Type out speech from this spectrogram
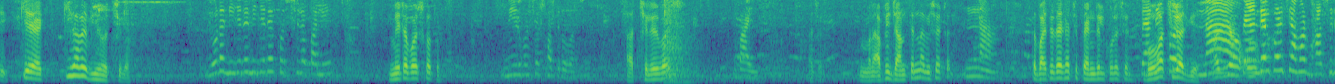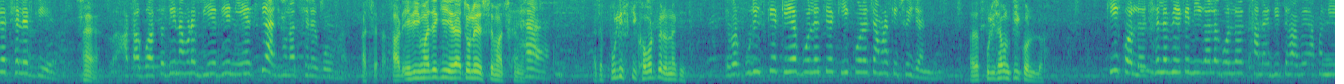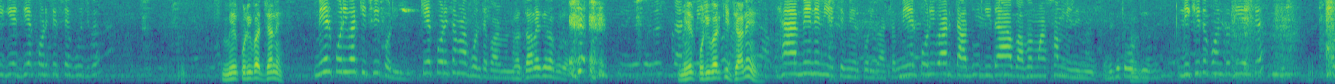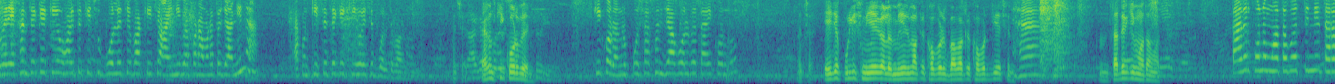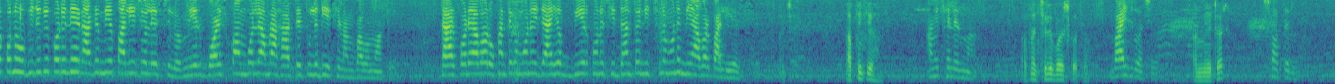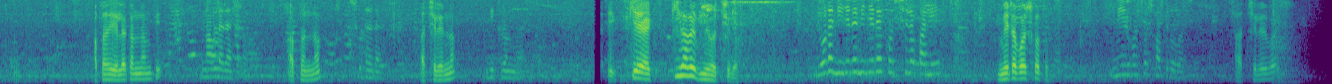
এ, কে- কীভাবে বিয়ে হচ্ছিল? ওটা নিজেরা নিজেরাই করছিল পালিয়ে। মেয়েটা বয়স কত? মেয়ের বছর সতেরো বছর। আর ছেলের বয়স? বাইশ। আচ্ছা মানে আপনি জানতেন না বিষয়টা? না। তো বাড়িতে দেখা যাচ্ছে প্যান্ডেল করেছেন। বৌভাত ছিল আজকে? না প্যান্ডেল করেছে আমার ভাসুরের ছেলের বিয়ে। হ্যাঁ। গতদিন আমরা বিয়ে দিয়ে নিয়ে এসেছি আজকে ওনার ছেলের বৌভাত আচ্ছা আর এরই মাঝে কি এরা চলে এসছে মাঝখানে? হ্যাঁ। আচ্ছা পুলিশ কি খবর পেল নাকি? এবার পুলিশকে কে বলেছে কি করেছে আমরা কিছুই জানি না। আচ্ছা পুলিশ এখন কি করল? কি করল? ছেলে মেয়েকে নিয়ে গেল বলল থানায় দিতে হবে এখন নিয়ে গিয়ে যে করেছে সে বুঝবে। মেয়ের পরিবার জানে? মেয়ের পরিবার কিছুই করিনি। কে করেছে আমরা বলতে পারব না। জানে কিনা পুরো? মেয়ের পরিবার কি জানে? হ্যাঁ মেনে নিয়েছে মেয়ের পরিবার সব। মেয়ের পরিবার দাদু দিদা বাবা মা সব মেনে নিয়েছে। লিখিত পর্যন্ত দিয়েছে। এবার এখান থেকে কেউ হয়তো কিছু বলেছে বা কিছু আইনি ব্যাপার আমরা তো জানি না। এখন কিসে থেকে কি হয়েছে বলতে পারব না। আচ্ছা এখন কি করবেন? কি আমরা প্রশাসন যা বলবে তাই করব। আচ্ছা এই যে পুলিশ নিয়ে গেল মেয়ের মাকে খবর বাবাকে খবর দিয়েছেন? হ্যাঁ। তাদের কি মতামত? তাদের কোনো মতামত নেই তারা কোনো অভিযোগই করেনি। এর আগে মেয়ে পালিয়ে চলে এসেছিল। মেয়ের বয়স কম বলে আমরা হাতে তুলে দিয়েছিলাম বাবা মাকে। তারপরে আবার ওখান থেকে মনে হয় যাই হোক বিয়ের কোনো সিদ্ধান্ত নিচ্ছিল মনে মেয়ে আবার পালিয়ে এসছে। আচ্ছা আপনি কে হন? আমি ছেলের মা। আপনার ছেলে বয়স কত? বাইশ বছর। আর মেয়েটার? সতেরো। আপনাদের এলাকার নাম কি? নবলা দাস আপনার নাম? সুধা দাস। আর ছেলের নাম? বিক্রম দাস। কে- কীভাবে বিয়ে হচ্ছিল? ওটা নিজেরা নিজেরাই করছিল পালিয়ে। মেয়েটা বয়স কত? মেয়ের বয়স সতেরো বছর। আর ছেলের বয়স?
